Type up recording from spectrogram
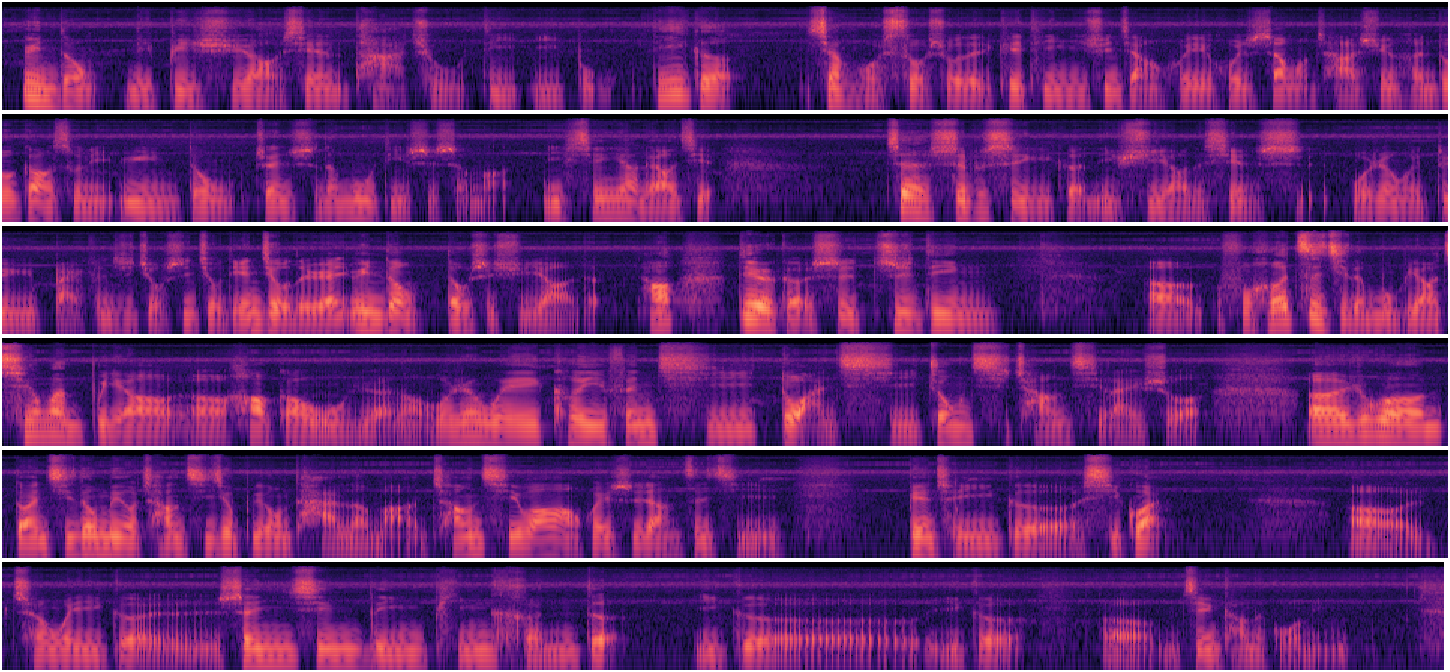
运动你必须要先踏出第一步。第一个。像我所说的，可以听宣讲会或者上网查询，很多告诉你运动真实的目的是什么。你先要了解，这是不是一个你需要的现实？我认为，对于百分之九十九点九的人，运动都是需要的。好，第二个是制定呃符合自己的目标，千万不要呃好高骛远哦。我认为可以分期、短期、中期、长期来说。呃，如果短期都没有，长期就不用谈了嘛。长期往往会是让自己。变成一个习惯，呃，成为一个身心灵平衡的一个一个呃健康的国民。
